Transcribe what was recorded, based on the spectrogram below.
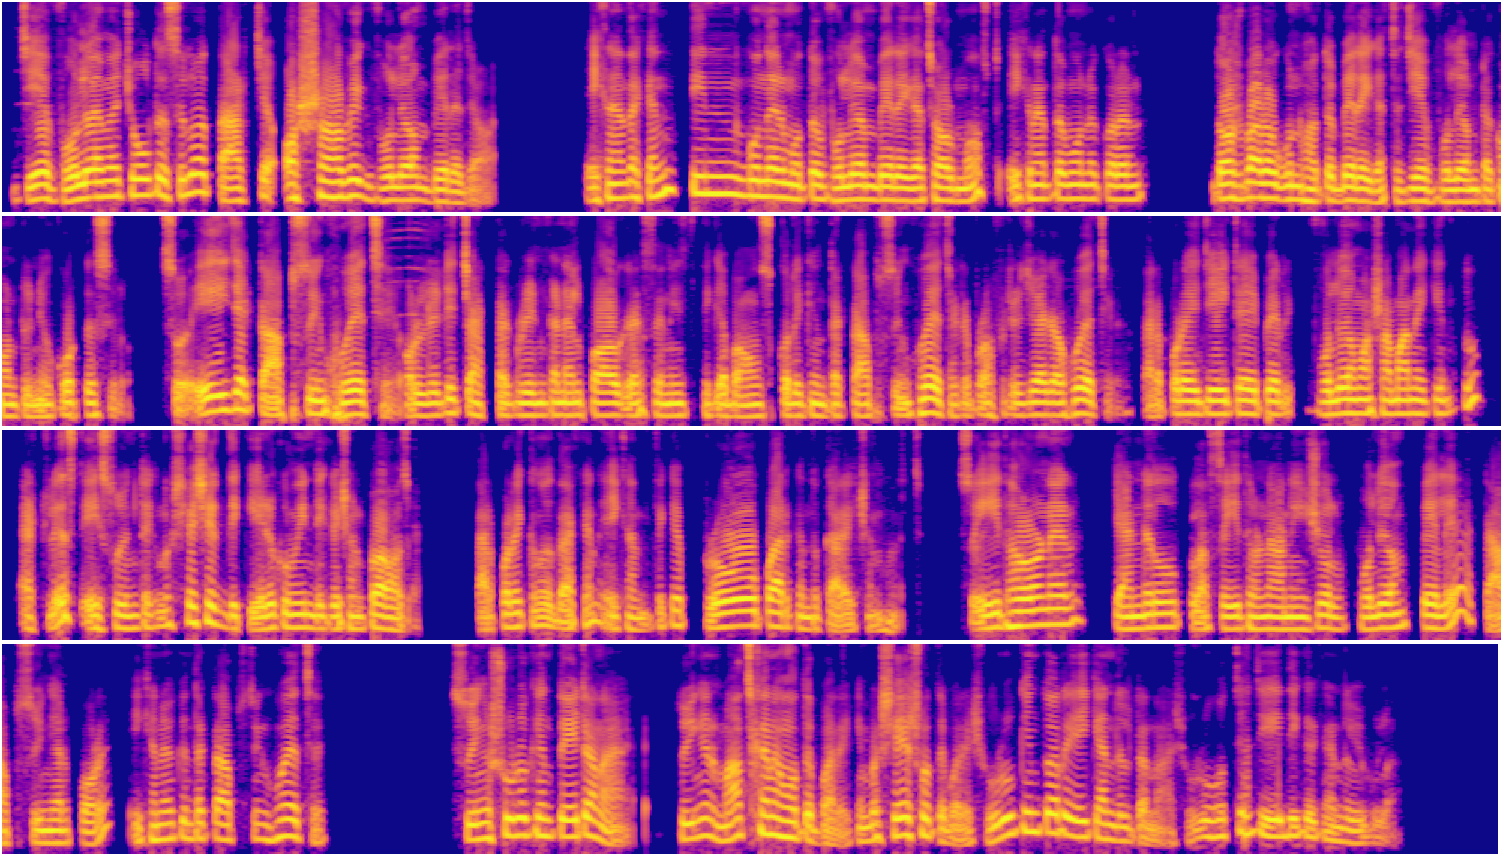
যে ভলিউমে চলতেছিল তার চেয়ে অস্বাভাবিক ভলিউম বেড়ে যাওয়া। এখানে দেখেন তিন গুণের মতো ভলিউম বেড়ে গেছে অলমোস্ট। এখানে তো মনে করেন দশ বারো গুণ হয়তো বেড়ে গেছে যে ভলিউমটা কন্টিনিউ করতেছিল। সো এই যে একটা আপসুইং হয়েছে, অলরেডি চারটা গ্রিন ক্যান্ডেল পাওয়া গেছে নিচ থেকে বাউন্স করে কিন্তু একটা আপসুইং হয়েছে, একটা প্রফিটের জায়গা হয়েছে। তারপরে এই যে এই টাইপের ভলিউম আসা মানে কিন্তু অ্যাটলিস্ট লিস্ট এই সুইংটা কিন্তু শেষের দিকে এরকম ইন্ডিকেশন পাওয়া যায়। তারপরে কিন্তু দেখেন এখান থেকে প্রপার কিন্তু কারেকশন হয়েছে। সো এই ধরনের ক্যান্ডেল প্লাস এই ধরনের আনইউজুয়াল ভলিউম পেলে একটা আপসুইং এর পরে এখানেও কিন্তু একটা আপসুইং হয়েছে। সুইং এর শুরু কিন্তু এটা না। সুইং এর মাঝখানে হতে পারে কিংবা শেষ হতে পারে। শুরু কিন্তু আর এই ক্যান্ডেলটা না। শুরু হচ্ছে যে এই দিকের ক্যান্ডেলগুলা।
